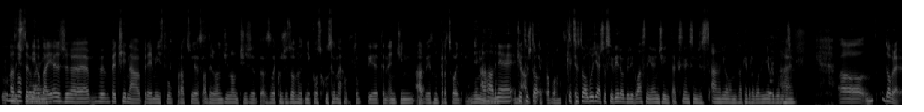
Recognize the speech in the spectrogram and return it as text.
ono mali zase výhoda je, že väčšina priemyslu pracuje s Unreal Engineom, čiže akože zohnať niekoho skúseného, kto vie ten engine a A- vie s ním pracovať, nie A hlavne, keď sú, to, keď sú to ľudia, čo si vyrobili vlastný engine, tak si myslím, že s Unrealom také problémy nebudú mať. Uh, dobre,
